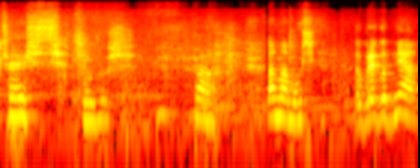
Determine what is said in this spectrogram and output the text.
Cześć, cóż. Pa. Pa, mamuś. Dobrego dnia.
